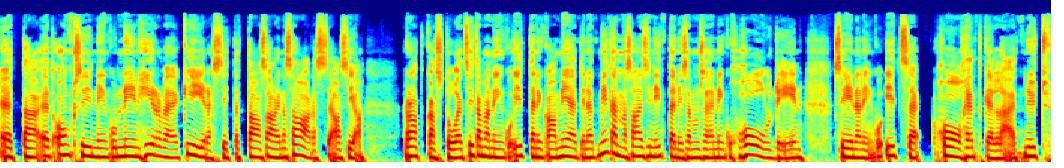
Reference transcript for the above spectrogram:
Että, että onko siinä niin, kuin niin hirveä kiire sitten taas aina saada se asia ratkaistua. Että sitä mä niinku ittenikaan mietin, että miten mä saisin itteni semmoiseen niinku holdiin siinä niin kuin itse H-hetkellä, että nyt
